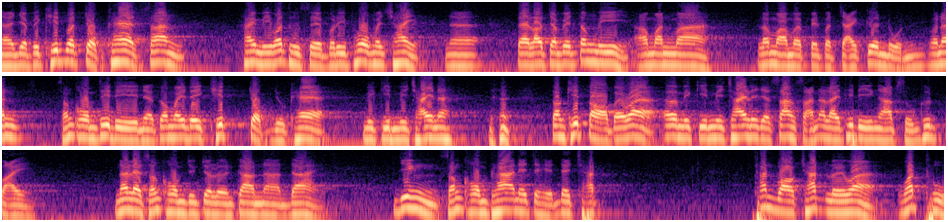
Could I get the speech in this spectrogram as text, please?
นะอย่าไปคิดว่าจบแค่สร้างให้มีวัตถุเสพบริโภคไม่ใช่นะแต่เราจำเป็นต้องมีเอามันมา แล้วมามาเป็นปัจจัยเกื้อหนุน เพราะนั้นสังคมที่ดีเนี่ยก็ไม่ได้คิดจบอยู่แค่ มีกินมีใช้นะ ต้องคิดต่อไปว่า เออมีกินมีใช้แล้วจะสร้างสารรค์อะไรที่ดีงามสูงขึ้นไป นั่นแหละสังคมจึงเจริญก้าวหน้าได้ ยิ่งสังคมพระเนี่ยจะเห็นได้ชัด ท่านบอกชัดเลยว่า วัตถุ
